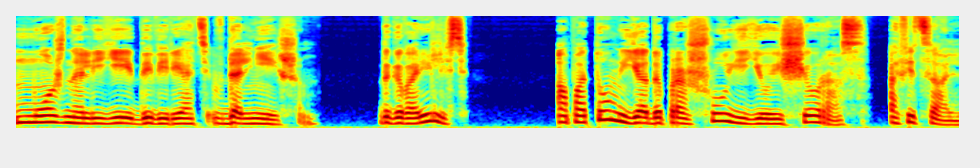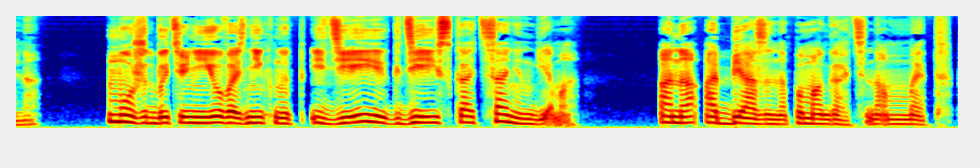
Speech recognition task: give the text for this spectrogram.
можно ли ей доверять в дальнейшем. Договорились? А потом я допрошу ее еще раз, официально. Может быть, у нее возникнут идеи, где искать Саннингема. Она обязана помогать нам, Мэт.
